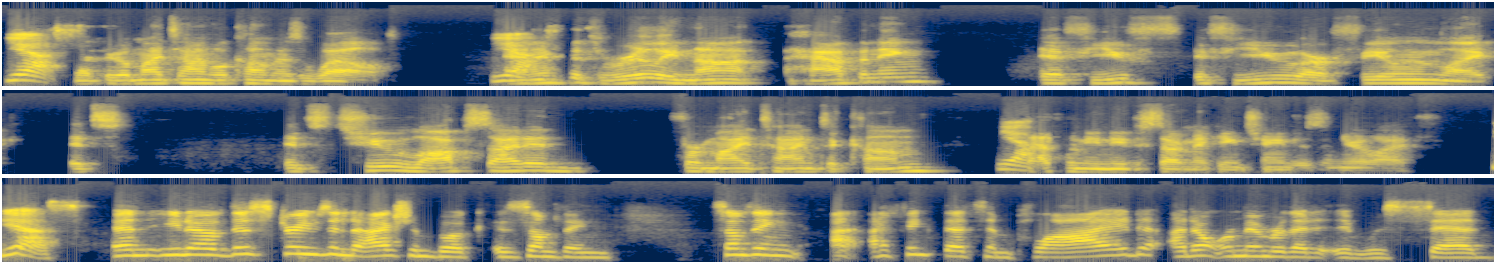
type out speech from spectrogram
Yes. I have to oh, go, my time will come as well. Yes. And if it's really not happening, if you if you are feeling like it's it's too lopsided for my time to come, Yeah. that's when you need to start making changes in your life. Yes, and you know this dreams into action book is something, something I, I think that's implied. I don't remember that it was said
